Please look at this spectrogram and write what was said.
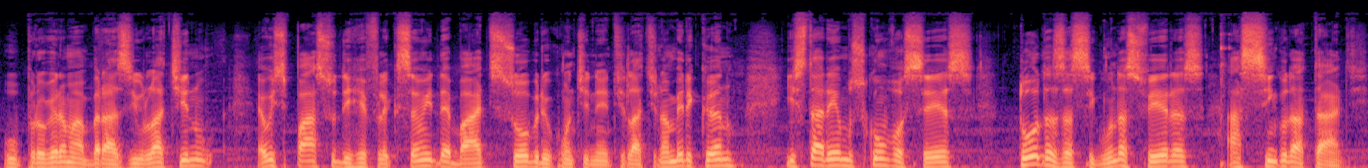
O programa Brasil Latino é o espaço de reflexão e debate sobre o continente latino-americano estaremos com vocês todas as segundas-feiras, às 5 da tarde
